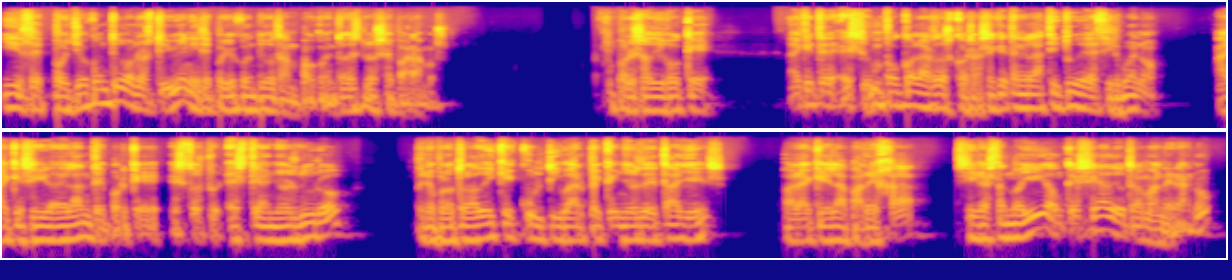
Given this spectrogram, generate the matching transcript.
Y dice, pues yo contigo no estoy bien. Y dice, pues yo contigo tampoco. Entonces nos separamos. Por eso digo que hay que tener, es un poco las dos cosas. Hay que tener la actitud de decir, bueno, hay que seguir adelante porque esto, este año es duro, pero por otro lado hay que cultivar pequeños detalles para que la pareja siga estando allí, aunque sea de otra manera, ¿no?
